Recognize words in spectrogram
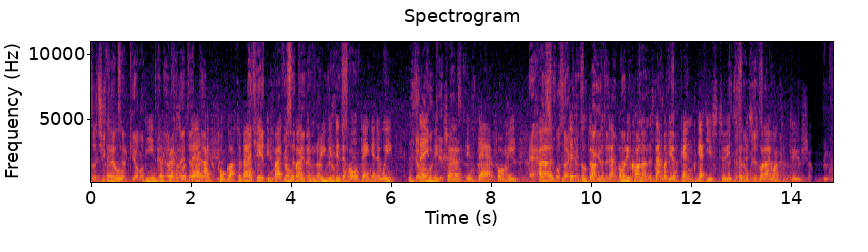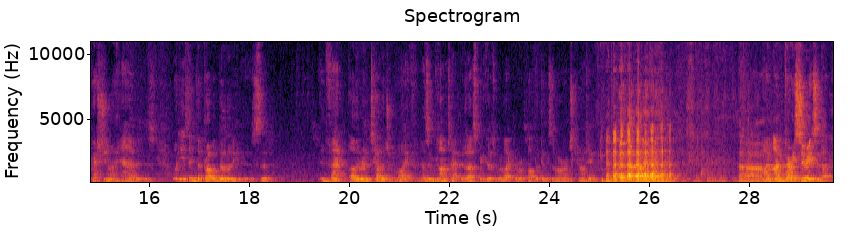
So the interference was there. I forgot about it. If I go back and revisit the whole thing in a week, the same picture is there for me. Uh, it's difficult to understand, or you can't understand, but you can get used to it. So this is what I wanted to show. The question I have is, what do you think the probability is that in fact, other intelligent life hasn't contacted us because we're like the Republicans in Orange County. I'm, I'm, very serious about it.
